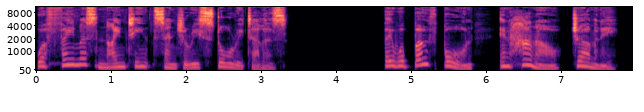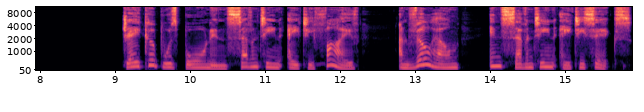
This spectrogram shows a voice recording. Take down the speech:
were famous 19th century storytellers. They were both born in Hanau, Germany. Jacob was born in 1785 and Wilhelm in 1786.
